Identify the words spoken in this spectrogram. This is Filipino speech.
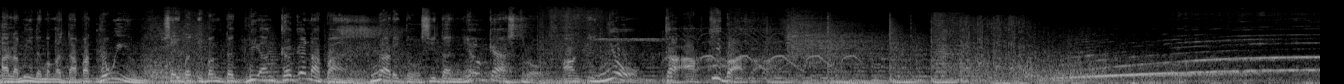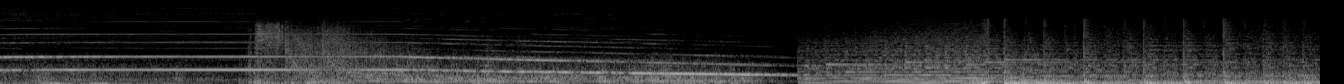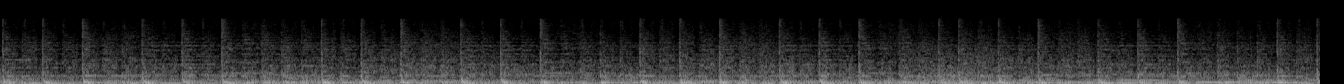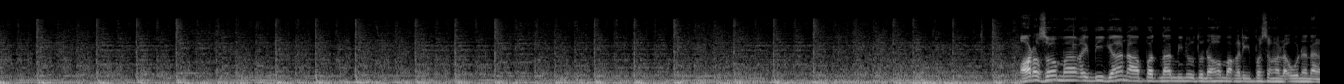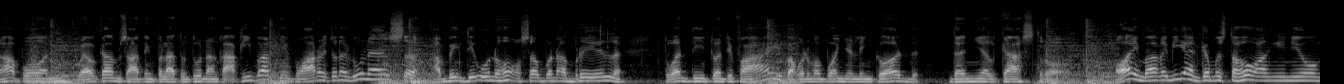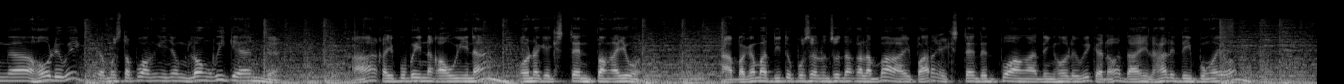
Alamin ang mga dapat gawin sa iba't ibang dagli ang kaganapan. Narito si Daniel Castro, ang inyong kaakibat. Oras o mga kaibigan, apat na minuto na ako makalipas ang alauna ng hapon. Welcome sa ating palatuntunang kaakibat. Ngayong pong araw ito ng lunes, ah, 21 ho sa buwan Abril 2025. Ako naman po ang inyong lingkod, Daniel Castro. Hoy mga kaibigan, kamusta ho ang inyong ah, Holy Week? Kamusta po ang inyong long weekend? Ah, kayo po ba'y nakauwi na o nag-extend pa ngayon? Ah, bagamat dito po sa lungsod ng Kalamba ay parang extended po ang ating Holy Week ano dahil holiday po ngayon.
